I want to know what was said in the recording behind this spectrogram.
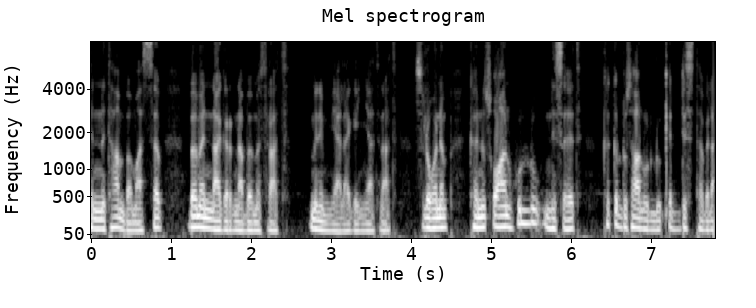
ትንታን በማሰብ በመናገርና በመስራት ምንም ያላገኛት ናት። ስለሆነም ከንጹሐን ሁሉ ንጽሕት ከቅዱሳን ሁሉ ቅድስት ተብላ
